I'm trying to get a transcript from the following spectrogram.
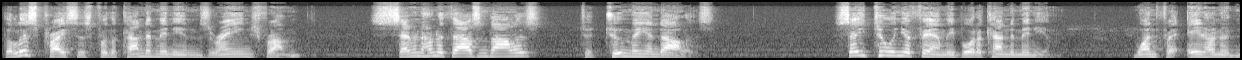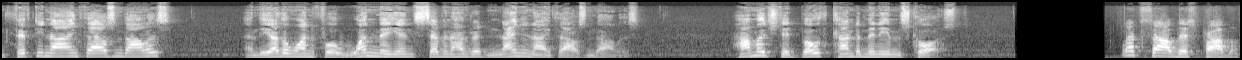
The list prices for the condominiums range from $700,000 to $2 million. Say two in your family bought a condominium, one for $859,000 and the other one for $1,799,000. How much did both condominiums cost? Let's solve this problem.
